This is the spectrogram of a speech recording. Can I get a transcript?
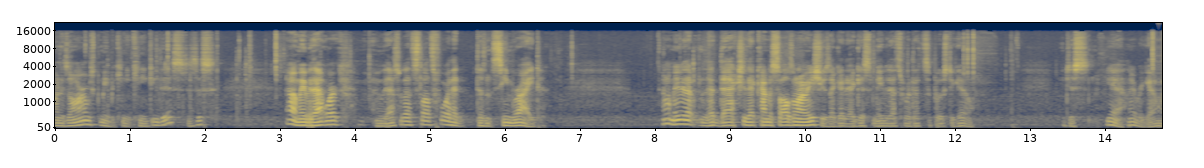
on his arms. Maybe can you can you do this? Does this? Oh, maybe that work. Maybe that's what that slot's for. That doesn't seem right. Oh, maybe that, that, actually that kind of solves one of my issues. I, I guess maybe that's where that's supposed to go. It just yeah, there we go.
